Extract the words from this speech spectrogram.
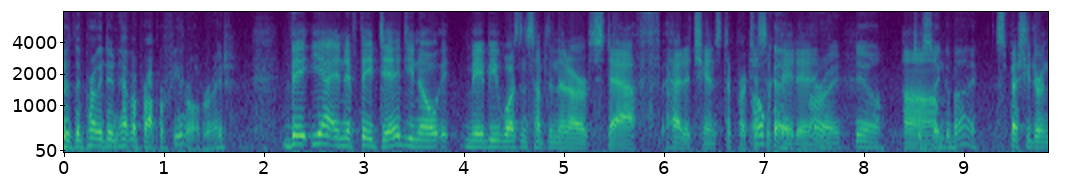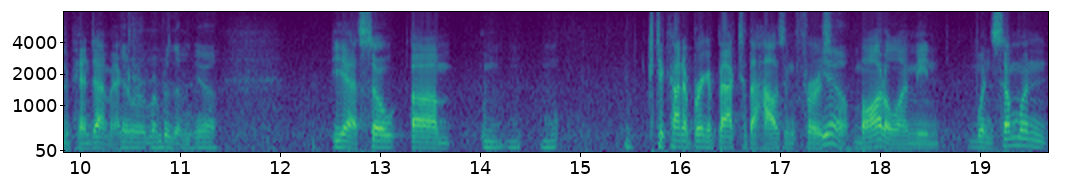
But they probably didn't have a proper funeral, right? They, yeah, and if they did, you know, it, maybe it wasn't something that our staff had a chance to participate okay. in, All right. Yeah. Just say Um, goodbye. especially during the pandemic. I remember them. Yeah. Yeah, so um, to kind of bring it back to the housing first Yeah. model, I mean, when someone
